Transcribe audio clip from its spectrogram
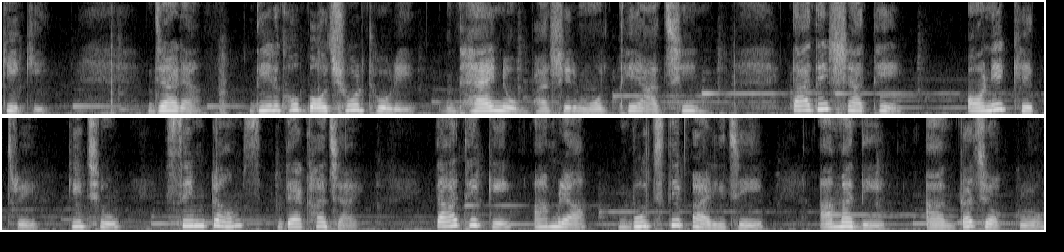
কী কী? যারা দীর্ঘ বছর ধরে ধ্যান অভ্যাসের মধ্যে আছেন, তাদের সাথে অনেক ক্ষেত্রে কিছু সিমটমস দেখা যায়। তা থেকে আমরা বুঝতে পারি যে আমাদের আজ্ঞাচক্র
